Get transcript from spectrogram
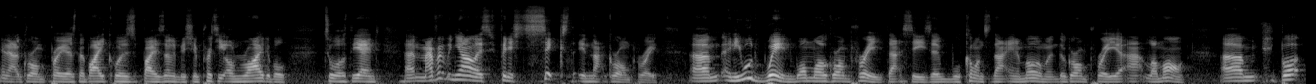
in that Grand Prix as the bike was, by his own admission, pretty unrideable towards the end. Uh, Maverick Vinales finished 6th in that Grand Prix, um, and he would win one more Grand Prix that season. We'll come on to that in a moment, the Grand Prix at Le Mans. Um, but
